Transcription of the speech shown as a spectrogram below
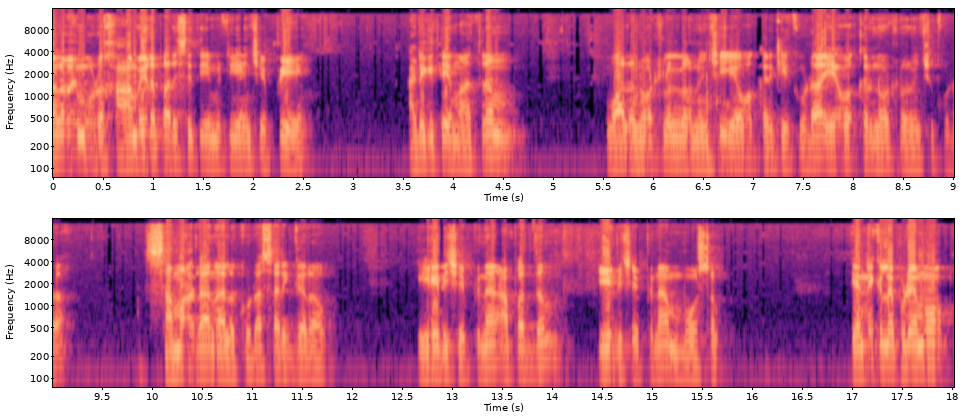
నలభై మూడు హామీల పరిస్థితి ఏమిటి అని చెప్పి అడిగితే మాత్రం వాళ్ళ నోట్లలో నుంచి ఏ ఒక్కరికి కూడా ఏ ఒక్కరి నోట్లో నుంచి కూడా సమాధానాలు కూడా సరిగ్గా రావు. ఏది చెప్పినా అబద్ధం ఏది చెప్పినా మోసం. ఎన్నికలప్పుడేమో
